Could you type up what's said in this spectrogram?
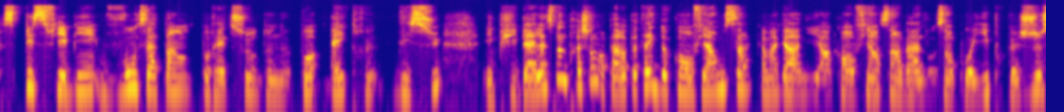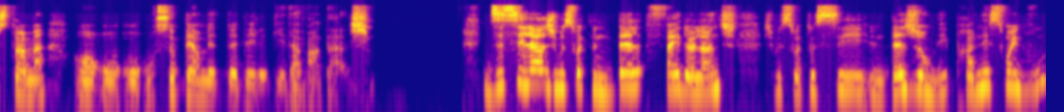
spécifiez bien vos attentes pour être sûr de ne pas être déçu. Et puis, ben, la semaine prochaine, on parlera peut-être de confiance, hein, comment gagner en confiance envers nos employés pour que justement, on se permette de déléguer davantage. D'ici là, je vous souhaite une belle fin de lunch. Je vous souhaite aussi une belle journée. Prenez soin de vous.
